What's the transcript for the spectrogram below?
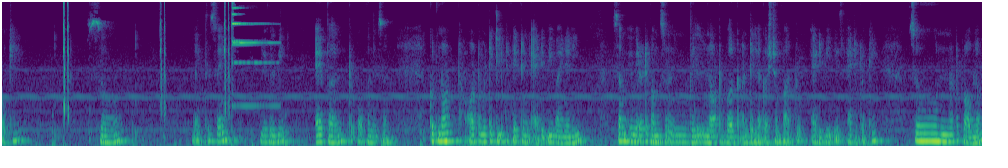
Okay. So like this way you will be able to open this one. Could not automatically detect an adb binary some emulator function will not work until a custom path to adb is added okay? So not a problem.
